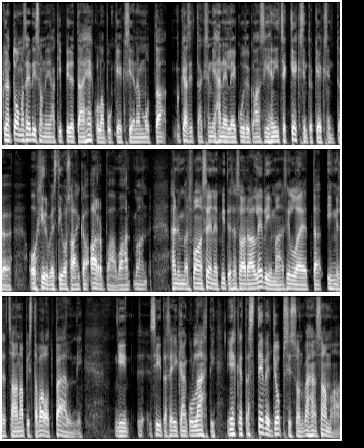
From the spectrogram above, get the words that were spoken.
kyllähän Thomas Edisoniakin pidetään hehkulampun keksijänä, mutta käsittääkseni hänelle ei kuitenkaan siihen itse keksintökeksintöä ole hirveästi osa aika arpaa, vaan, vaan hän ymmärsi vaan sen, että miten se saadaan leviämään sillä että ihmiset saa napista valot päälle, niin niin siitä se ikään kuin lähti. Niin ehkä tässä Steve Jobsissa on vähän samaa.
